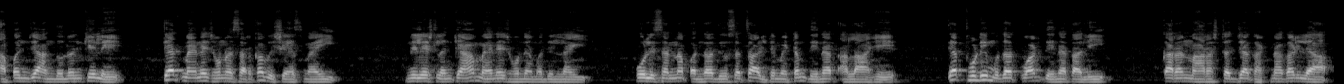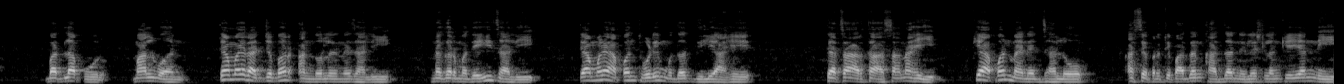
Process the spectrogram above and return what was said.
आपण जे आंदोलन केले त्यात मॅनेज होण्यासारखा विषयच नाही. निलेश लंके हा मॅनेज होण्यामधील नाही. पोलिसांना पंधरा दिवसाचा अल्टिमेटम देण्यात आला आहे. त्यात थोडी मुदतवाढ देण्यात आली. कारण महाराष्ट्रात ज्या घटना घडल्या बदलापूर मालवण त्यामुळे राज्यभर आंदोलने झाली नगरमध्येही झाली. त्यामुळे आपण थोडी मुदत दिली आहे. त्याचा अर्थ असा नाही की आपण मॅनेज झालो असे प्रतिपादन खासदार निलेश लंके यांनी.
